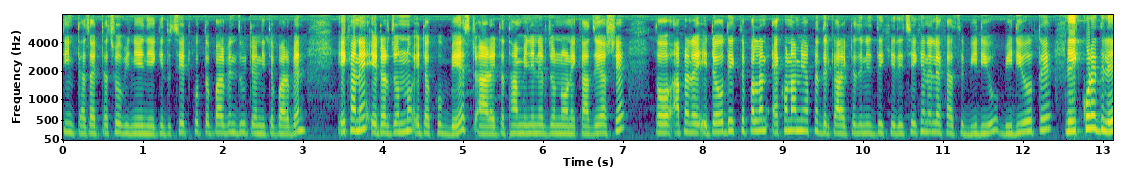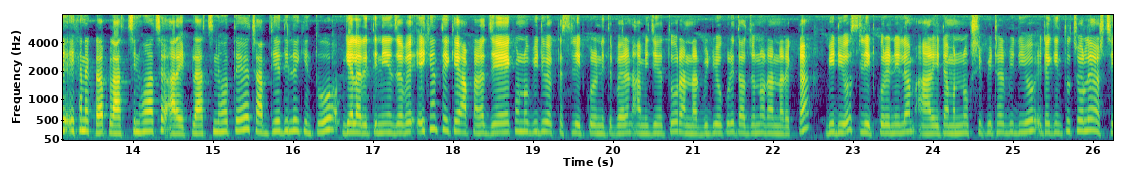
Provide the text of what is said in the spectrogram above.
তিনটা, চারটা ছবি নিয়ে নিয়ে কিন্তু সেট করতে পারবেন, দুইটা নিতে পারবেন। এখানে এটার জন্য এটা খুব বেস্ট, আর এটা থামিলিনের জন্য অনেক কাজে আসে। তো আপনারা এটাও দেখতে পারলেন। এখন আমি আপনাদেরকে আরেকটা জিনিস দেখিয়ে দিচ্ছি। এখানে লেখা আছে ভিডিও। ভিডিওতে ক্লিক করে দিলে এখানে একটা প্লাস চিহ্ন আছে আর এই প্লাস চিহ্নতে চাপ দিয়ে দিলে কিন্তু গ্যালারিতে নিয়ে যাবে। এখান থেকে আপনারা যে কোনো ভিডিও একটা সিলেক্ট করে নিতে পারেন। আমি যেহেতু রান্নার ভিডিও করি, তার জন্য রান্নার একটা ভিডিও সিলেক্ট করে নিলাম। আর এটা আমার নকশি পিঠার ভিডিও এটা কিন্তু চলে আসছে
